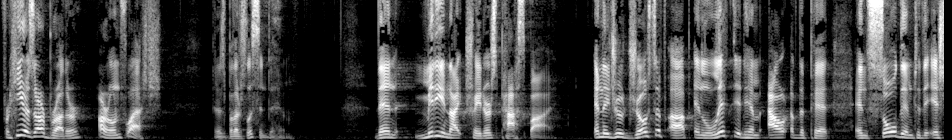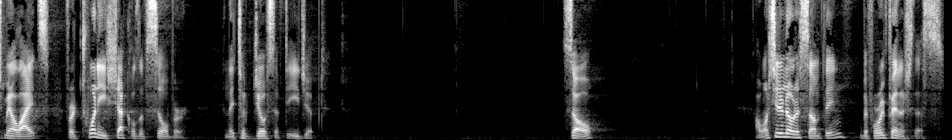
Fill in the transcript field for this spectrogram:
for he is our brother, our own flesh. And his brothers listened to him. Then Midianite traders passed by, and they drew Joseph up and lifted him out of the pit and sold him to the Ishmaelites for 20 shekels of silver and they took Joseph to Egypt. So, I want you to notice something before we finish this.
